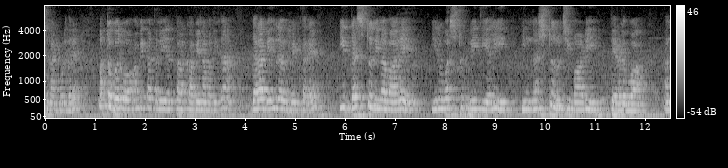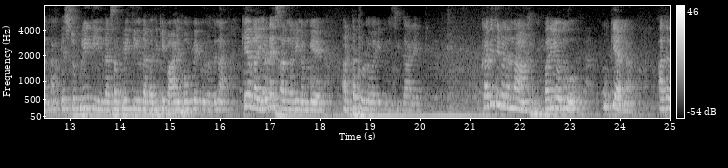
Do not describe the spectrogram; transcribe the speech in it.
ಚೆನ್ನಾಗಿ ನೋಡಿದ್ದಾರೆ. ಮತ್ತೊಬ್ಬರು ಅಂಬಿಕಾ ತನಯತ್ತ ಕಾವ್ಯನಾಮದಿಂದ ದರ ಬೇಂದ್ರೆ ಅವರು ಹೇಳ್ತಾರೆ, ಇದ್ದಷ್ಟು ದಿನವಾರೆ ಇರುವಷ್ಟು ಪ್ರೀತಿಯಲ್ಲಿ ಇನ್ನಷ್ಟು ರುಚಿ ಮಾಡಿ ತೆರಳುವ ಅಂತ. ಎಷ್ಟು ಪ್ರೀತಿಯಿಂದ, ಸಂಪ್ರೀತಿಯಿಂದ ಬದುಕಿ ಬಾಳಿ ಹೋಗಬೇಕು ಅನ್ನೋದನ್ನು ಕೇವಲ ಎರಡೇ ಸಾಲಿನಲ್ಲಿ ನಮಗೆ ಅರ್ಥಪೂರ್ಣವಾಗಿ ತಿಳಿಸಿದ್ದಾರೆ. ಕವಿತೆಗಳನ್ನು ಬರೆಯೋದು ಮುಖ್ಯ ಅಲ್ಲ. ಅದರ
